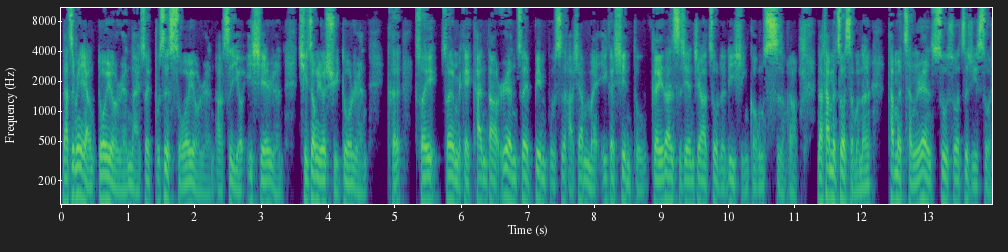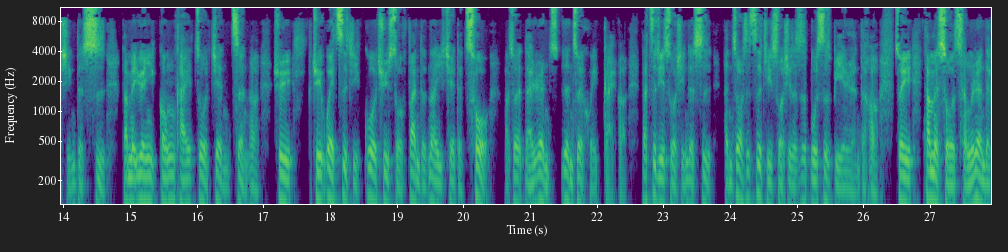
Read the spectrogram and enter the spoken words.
那这边讲多有人来，所以不是所有人哈，是有一些人，其中有许多人可，所以所以我们可以看到认罪。并不是好像每一个信徒隔一段时间就要做的例行公事哈，那他们做什么呢？他们承认诉说自己所行的事，他们愿意公开做见证哈，去去为自己过去所犯的那一切的错啊，所以来认认罪悔改哈。那自己所行的事很重要，是自己所行的事，不是别人的哈。所以他们所承认的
